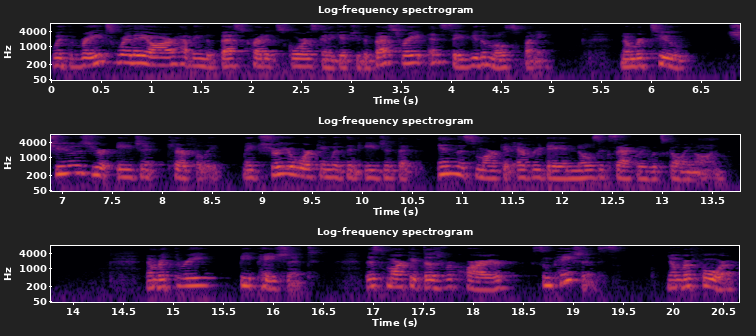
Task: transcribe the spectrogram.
With rates where they are, having the best credit score is going to get you the best rate and save you the most money. Number two, choose your agent carefully. Make sure you're working with an agent that's in this market every day and knows exactly what's going on. Number three, be patient. This market does require some patience. Number four,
